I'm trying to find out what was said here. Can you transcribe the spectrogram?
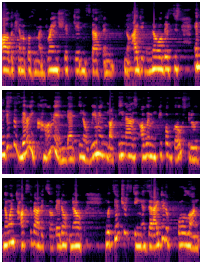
all the chemicals in my brain shifted and stuff. And you know, I didn't know this. Just, and this is very common that you know, women, Latinas, all women, people go through. No one talks about it, so they don't know. What's interesting is that I did a poll on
